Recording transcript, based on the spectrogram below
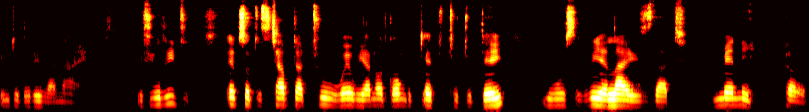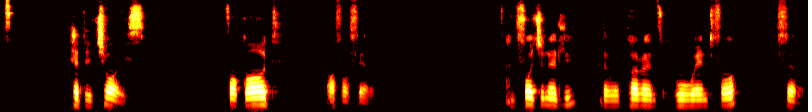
into the river Nile. If you read Exodus chapter 2, where we are not going to get to today, you will realize that many parents had a choice for God or for Pharaoh. Unfortunately, there were parents who went for Pharaoh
